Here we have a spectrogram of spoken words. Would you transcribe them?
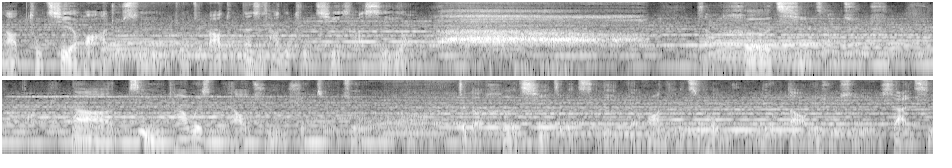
然后吐气的话，它就是用嘴巴吐，但是它的吐气它是用这样喝气这样出去。那至于他为什么要去选择做呃这个喝气这个指令的话呢？之后我们留到，也许是下一次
